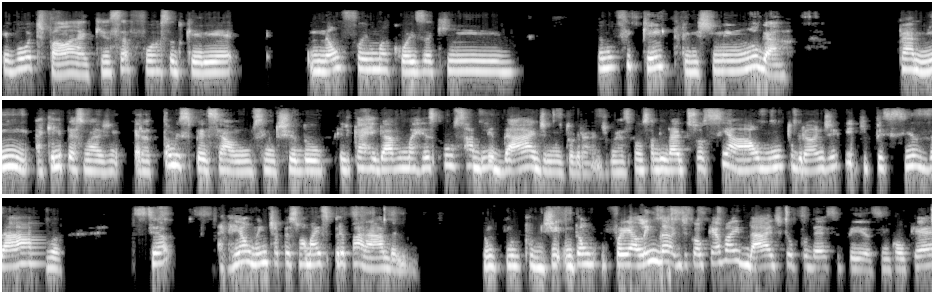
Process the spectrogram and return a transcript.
Eu vou te falar que essa força do querer não foi uma coisa que eu não fiquei triste em nenhum lugar para mim, aquele personagem era tão especial no sentido, ele carregava uma responsabilidade muito grande, uma responsabilidade social muito grande e que precisava ser realmente a pessoa mais preparada ali. Não, não podia, então foi além da, de qualquer vaidade que eu pudesse ter, assim, qualquer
